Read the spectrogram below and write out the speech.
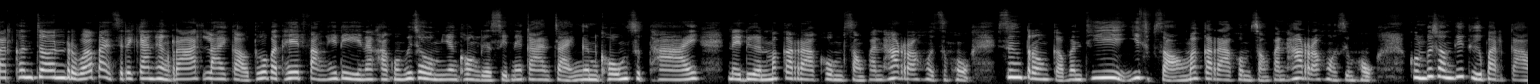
บัตรคนจนหรือว่าบัตรสวัสดิการแห่งรัฐลายเก่าทั่วประเทศฟังให้ดีนะคะคุณผู้ชมยังคงเหลือสิทธิ์ในการจ่ายเงินโค้งสุดท้าย ในเดือนมกราคม 2566 ซึ่งตรงกับวันที่ 22 มกราคม 2566 คุณผู้ชมที่ถือบัตรเก่า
